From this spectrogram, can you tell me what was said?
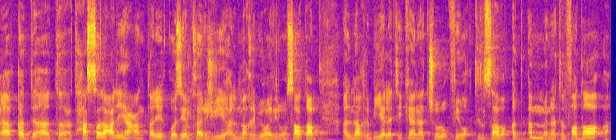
قد تحصل عليها عن طريق وزير الخارجية المغربي وهذه الوساطة المغربية التي كانت شروق في وقت سابق قد أمنت الفضاء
